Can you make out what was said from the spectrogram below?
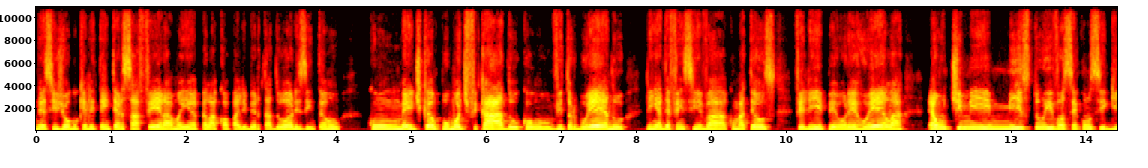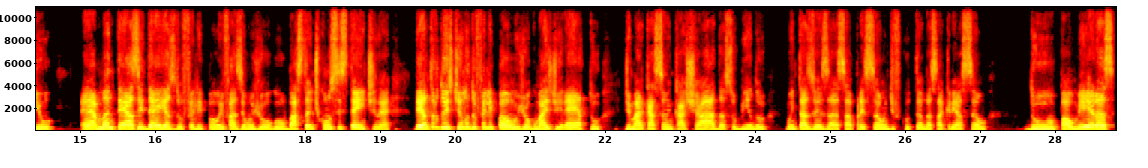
nesse jogo que ele tem terça-feira, amanhã pela Copa Libertadores, então com um meio de campo modificado, com Vitor Bueno, linha defensiva com Matheus Felipe, Orejuela. É um time misto e você conseguiu é, manter as ideias do Felipão e fazer um jogo bastante consistente, né? Dentro do estilo do Felipão, um jogo mais direto, de marcação encaixada, subindo muitas vezes essa pressão, dificultando essa criação do Palmeiras,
